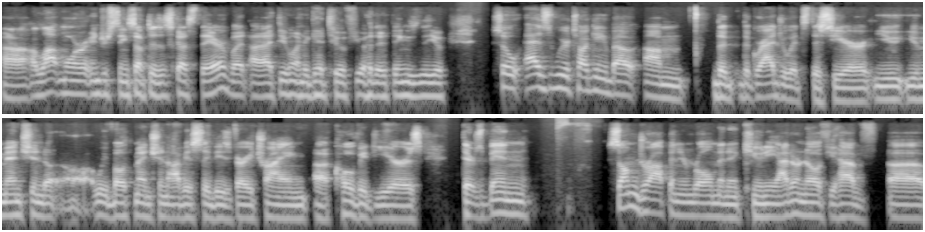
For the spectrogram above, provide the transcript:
Uh, a lot more interesting stuff to discuss there, but I do want to get to a few other things with you. So, as we were talking about um, the the graduates this year, you you mentioned uh, we both mentioned obviously these very trying uh, COVID years. There's been some drop in enrollment at CUNY. I don't know if you have uh,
